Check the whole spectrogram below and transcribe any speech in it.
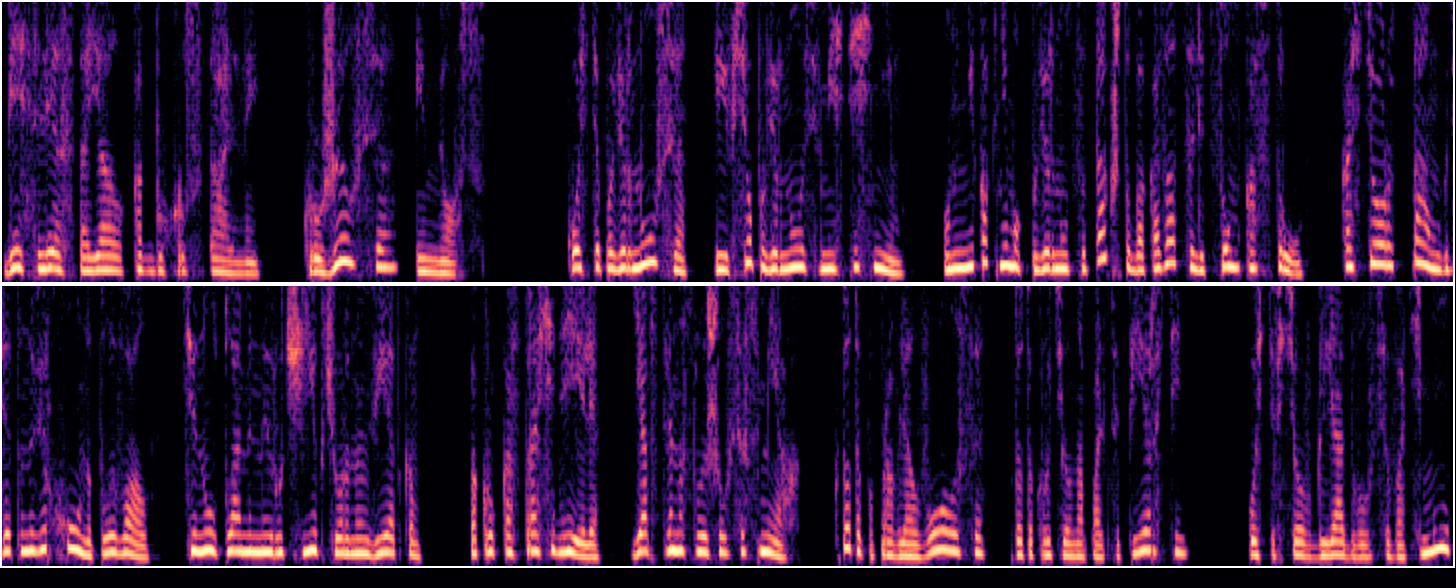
Весь лес стоял как бы хрустальный. Кружился и мерз. Костя повернулся, и все повернулось вместе с ним. Он никак не мог повернуться так, чтобы оказаться лицом к костру. Костер там, где-то наверху, наплывал, тянул пламенные ручьи к черным веткам, Вокруг костра сидели, явственно слышался смех. Кто-то поправлял волосы, кто-то крутил на пальце перстень. Костя все вглядывался во тьму,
